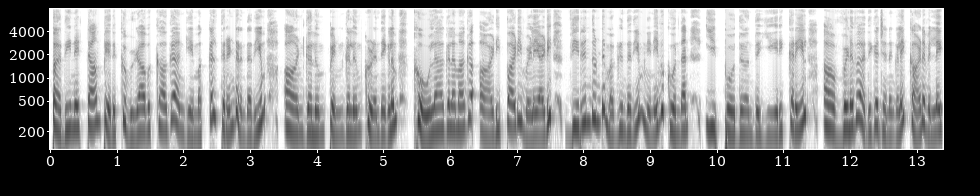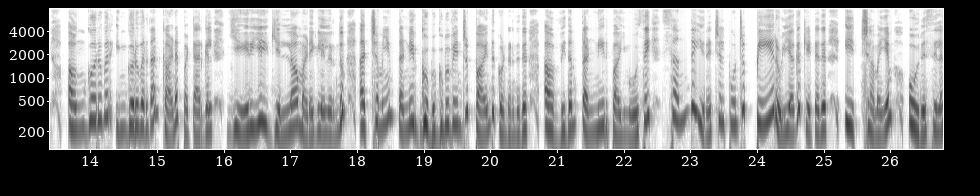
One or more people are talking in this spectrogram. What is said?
பதினெட்டாம் பெருக்கு விழாவுக்காக அங்கே மக்கள் திரண்டிருந்ததையும் ஆண்களும் பெண்களும் குழந்தைகளும் கோலாகலமாக ஆடிப்பாடி விளையாடி விருந்துண்டு மகிழ்ந்ததையும் நினைவு கூர்ந்தான். இப்போது அந்த ஏரிக்கரையில் அவ்வளவு அதிக ஜனங்களை காணவில்லை. அங்கொருவர் இங்கொருவர் தான் காணப்பட்டார்கள். ஏரியில் எல்லா மடைகளிலிருந்தும் அச்சமயம் தண்ணீர் குபுகுபுவென்று பாய்ந்து கொண்டிருந்தது. அவ்விதம் தண்ணீர் பாயும் ஓசை சந்தை இரைச்சல் போன்ற பேரொலியாக கேட்டது. இச்சமயம் ஒரு சில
